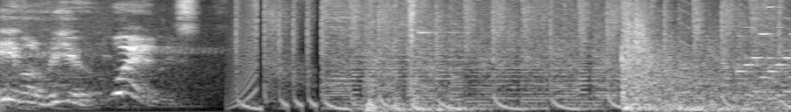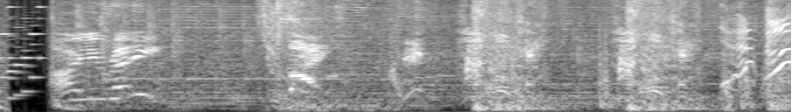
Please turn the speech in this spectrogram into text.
Evil Ryu wins! Are you ready? Fight! First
